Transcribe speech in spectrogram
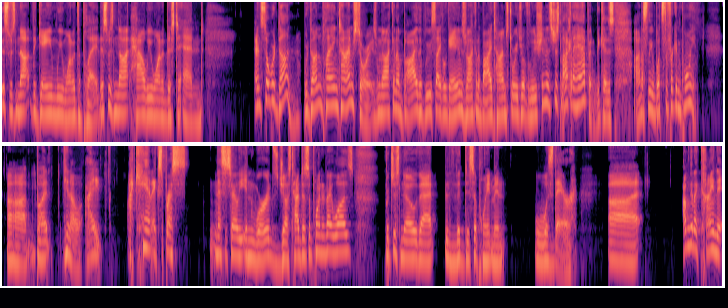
this was not the game we wanted to play. This was not how we wanted this to end. And so we're done. We're done playing Time Stories. We're not going to buy the Blue Cycle games. We're not going to buy Time Stories Revolution. It's just not going to happen because honestly, what's the freaking point? Uh, but you know, I I can't express necessarily in words just how disappointed I was, but just know that the disappointment was there. Uh, I'm going to kind of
